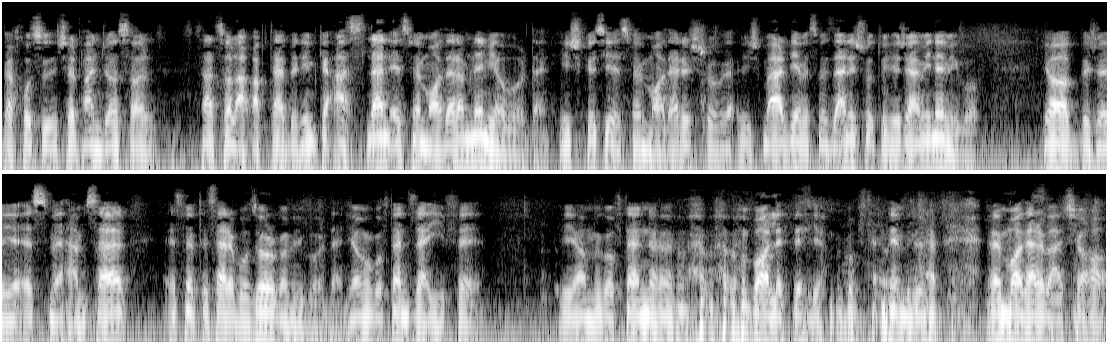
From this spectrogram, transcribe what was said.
به خصوص 40 50 سال صد سال عقبتر بریم که اصلا اسم مادرم نمی آوردن. هیچ کسی اسم مادرش رو هیچ مردی هم اسم زنش رو توی جمعی نمی گفت. یا به جای اسم همسر اسم پسر بزرگ رو می بردن. یا می گفتن ضعیفه. یا می‌گفتن والده. یا می‌گفتن نمی‌دونم مادر بچه ها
